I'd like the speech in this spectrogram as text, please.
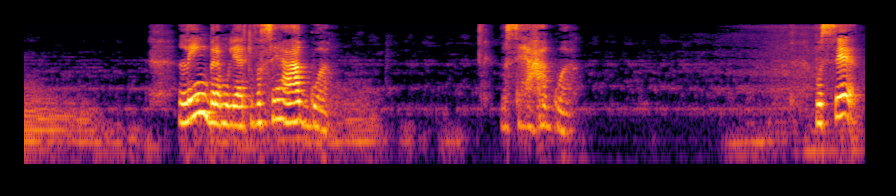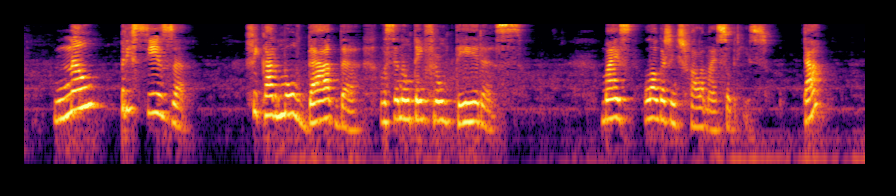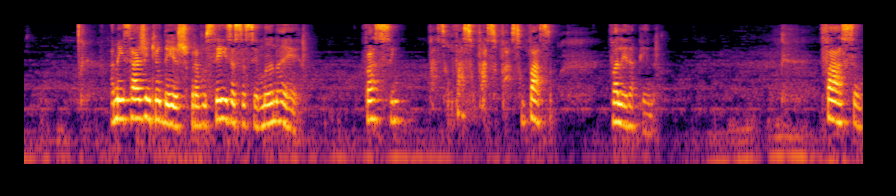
Lembra, mulher, que você é água. Você é água. Você não precisa ficar moldada, você não tem fronteiras. Mas logo a gente fala mais sobre isso, tá? A mensagem que eu deixo para vocês essa semana é: façam, façam, façam, façam, façam, façam valer a pena. Façam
